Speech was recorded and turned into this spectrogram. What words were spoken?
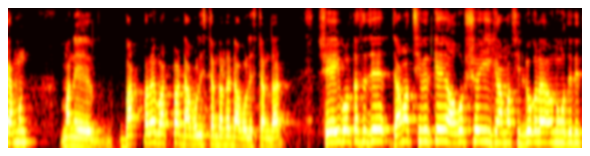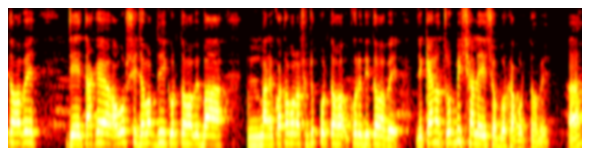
কেমন মানে বাটপাড়ে বাটপার ডাবল স্ট্যান্ডার্ডে ডাবল স্ট্যান্ডার্ড সে এই বলতেছে যে জামাত শিবিরকে অবশ্যই আমার শিল্পকলা অনুমতি দিতে হবে, যে তাকে অবশ্যই জবাবদিহি করতে হবে বা মানে কথা বলার সুযোগ করতে করে দিতে হবে যে কেন চব্বিশ সালে এসব বোরখা পড়তে হবে হ্যাঁ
